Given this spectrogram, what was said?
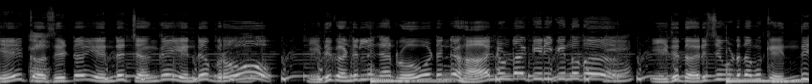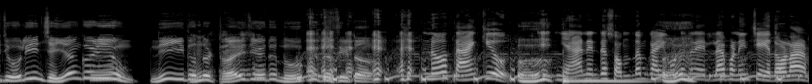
ഏ കസിട്ട എന്റെ ചങ്ക എന്റെ ബ്രോ ഇത് കണ്ടില്ല ഞാൻ റോബോട്ടിന്റെ ഹാൻഡ് ഉണ്ടാക്കിയിരിക്കുന്നത് ഇത് ധരിച്ചുകൊണ്ട് നമുക്ക് എന്ത് ജോലിയും ചെയ്യാൻ കഴിയും. നീ ഇതൊന്ന് ട്രൈ ചെയ്ത് നോക്ക് കസിട്ട. നോ താങ്ക് യു ഞാൻ എന്റെ സ്വന്തം കൈകൊണ്ട് തന്നെ എല്ലാ പണിയും ചെയ്തോളാം.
